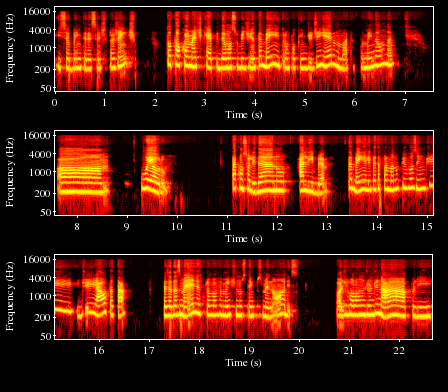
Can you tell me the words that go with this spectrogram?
Isso é bem interessante para gente. Total CoinMarketCap deu uma subidinha também, entrou um pouquinho de dinheiro, no mata também não, né? Uh, o euro está consolidando, a Libra também a Libra está formando um pivôzinho de, de alta, tá? Apesar das médias, provavelmente nos tempos menores, pode rolar um John de Nápoles,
